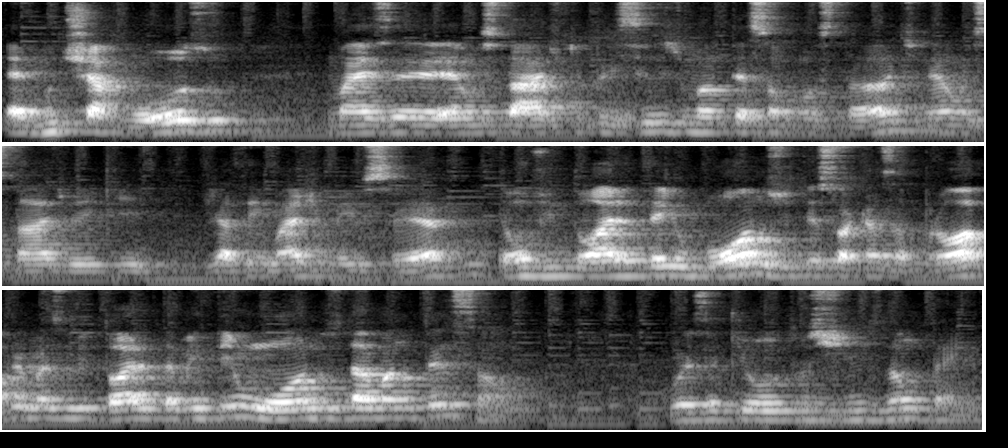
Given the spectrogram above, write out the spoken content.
é muito charmoso, mas é, é um estádio que precisa de manutenção constante, né? um estádio que já tem mais de meio século. Então o Vitória tem o bônus de ter sua casa própria, mas o Vitória também tem um ônus da manutenção, coisa que outros times não têm.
